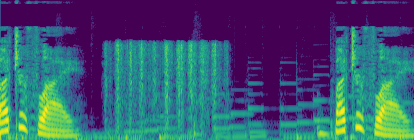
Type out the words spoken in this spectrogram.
Butterfly. Butterfly.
